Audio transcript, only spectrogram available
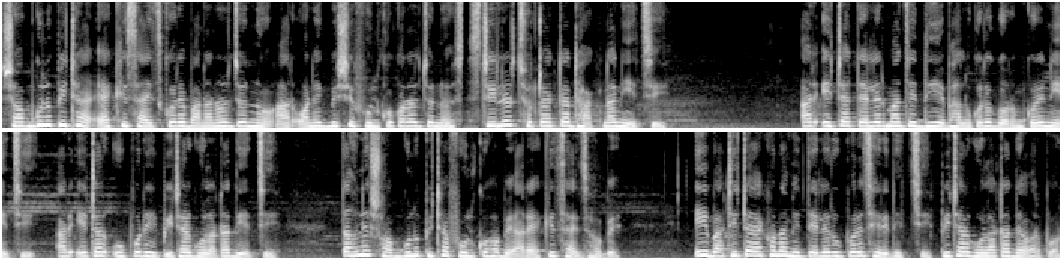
সবগুলো পিঠা একই সাইজ করে বানানোর জন্য আর অনেক বেশি ফুলকো করার জন্য স্টিলের ছোট একটা ঢাকনা নিয়েছি। আর এটা তেলের মাঝে দিয়ে ভালো করে গরম করে নিয়েছি। আর এটার উপরেই পিঠার গোলাটা দিয়েছি। তাহলে সবগুলো পিঠা ফুলকো হবে আর একই সাইজ হবে। এই বাটিটা এখন আমি তেলের উপরে ছেড়ে দিচ্ছি, পিঠার গোলাটা দেওয়ার পর।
